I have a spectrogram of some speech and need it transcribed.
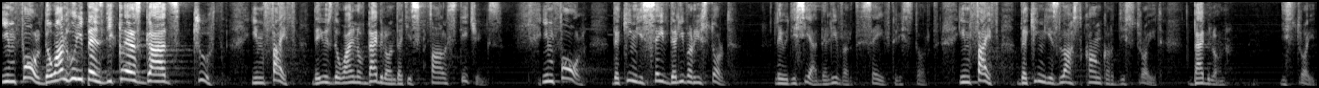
In four, the one who repents declares God's truth. In five, they use the wine of Babylon, that is false teachings. In four, the king is saved, delivered, restored. Laodicea, delivered, saved, restored. In five, the king is lost, conquered, destroyed. Babylon, destroyed.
